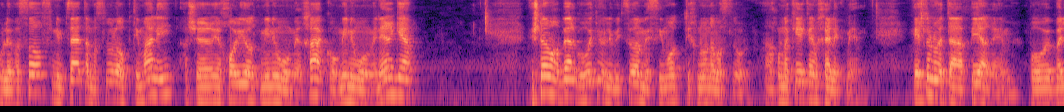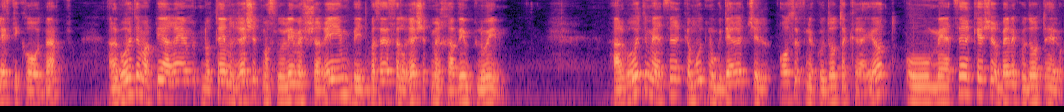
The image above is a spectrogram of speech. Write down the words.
ולבסוף נמצא את המסלול האופטימלי, אשר יכול להיות מינימום מרחק או מינימום אנרגיה. ישנם הרבה אלגוריתמים לביצוע משימות תכנון המסלול. אנחנו נכיר כאן חלק מהם. יש לנו את ה-PRM, Probabilistic Roadmap. אלגוריתם ה-PRM נותן רשת מסלולים אפשריים בהתבסס על רשת מרחבים פנויים. האלגוריתם מייצר כמות מוגדרת של אוסף נקודות אקראיות, הוא מייצר קשר בין נקודות אלו.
